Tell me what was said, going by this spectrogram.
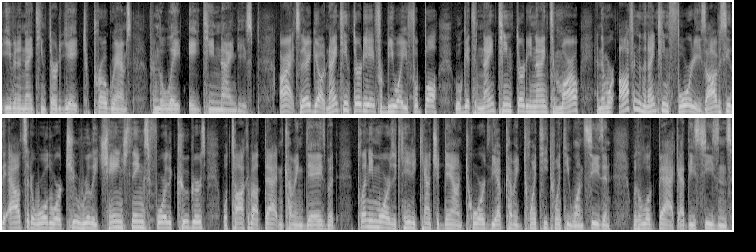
even in 1938, to programs from the late 1890s. All right, so there you go. 1938 for BYU football. We'll get to 1939 tomorrow, and then we're off into the 1940s. Obviously, the outset of World War II really changed things for the Cougars. We'll talk about that in coming days, but plenty more as we continue to count you down towards the upcoming 2021 season with a look back at these seasons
